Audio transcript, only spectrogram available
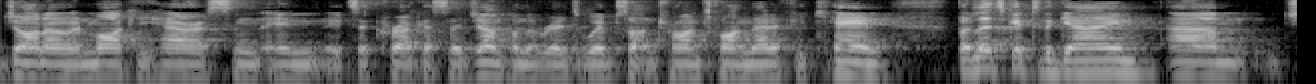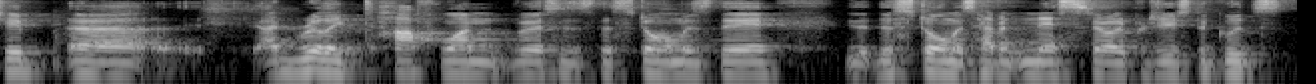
Jono and Mikey Harris, and, and it's a cracker. So jump on the Reds website and try and find that if you can. But let's get to the game. Um, Chib, uh, a really tough one versus the Stormers. There, the the Stormers haven't necessarily produced the goods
